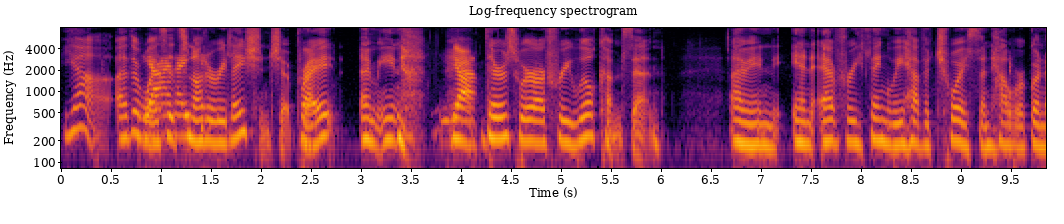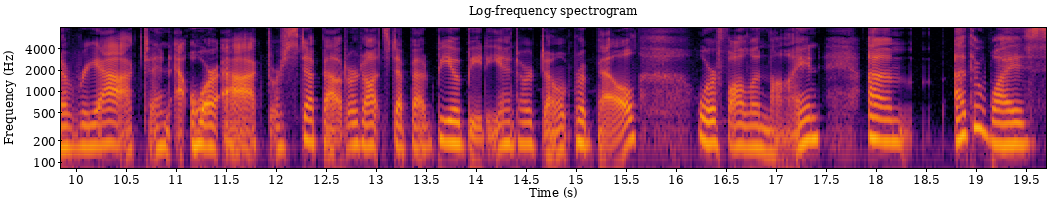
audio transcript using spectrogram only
yeah otherwise and it's I not think- a relationship Right. right i mean Yeah. there's where our free will comes in. I mean, in everything we have a choice in how we're going to react and or act or step out or not step out, be obedient or don't rebel or fall in line. Um, otherwise,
